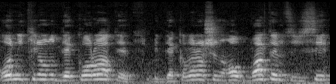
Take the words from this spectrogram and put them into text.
12 nolu Decorated bir Declaration of War temsilcisi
